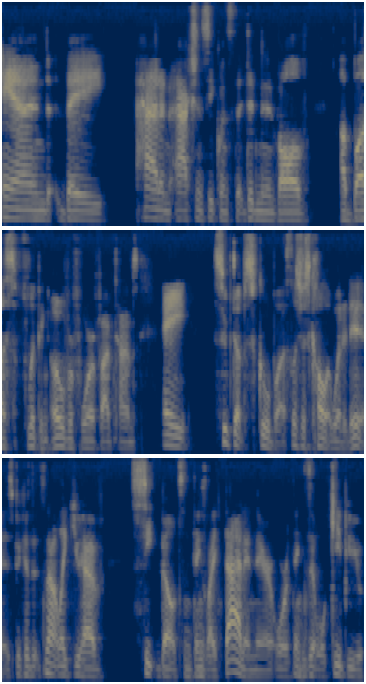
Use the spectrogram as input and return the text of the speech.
and they had an action sequence that didn't involve a bus flipping over four or five times. A souped up school bus. Let's just call it what it is because it's not like you have seat belts and things like that in there or things that will keep you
